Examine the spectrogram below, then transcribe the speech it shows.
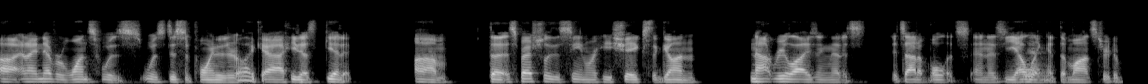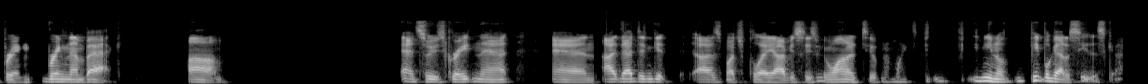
uh, and I never once was was disappointed or like ah he doesn't get it. Um, the especially the scene where he shakes the gun not realizing that it's it's out of bullets and is yelling yeah. at the monster to bring bring them back. Um, and so he's great in that, and I, that didn't get as much play obviously as we wanted to. But I'm like, you know, people got to see this guy.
